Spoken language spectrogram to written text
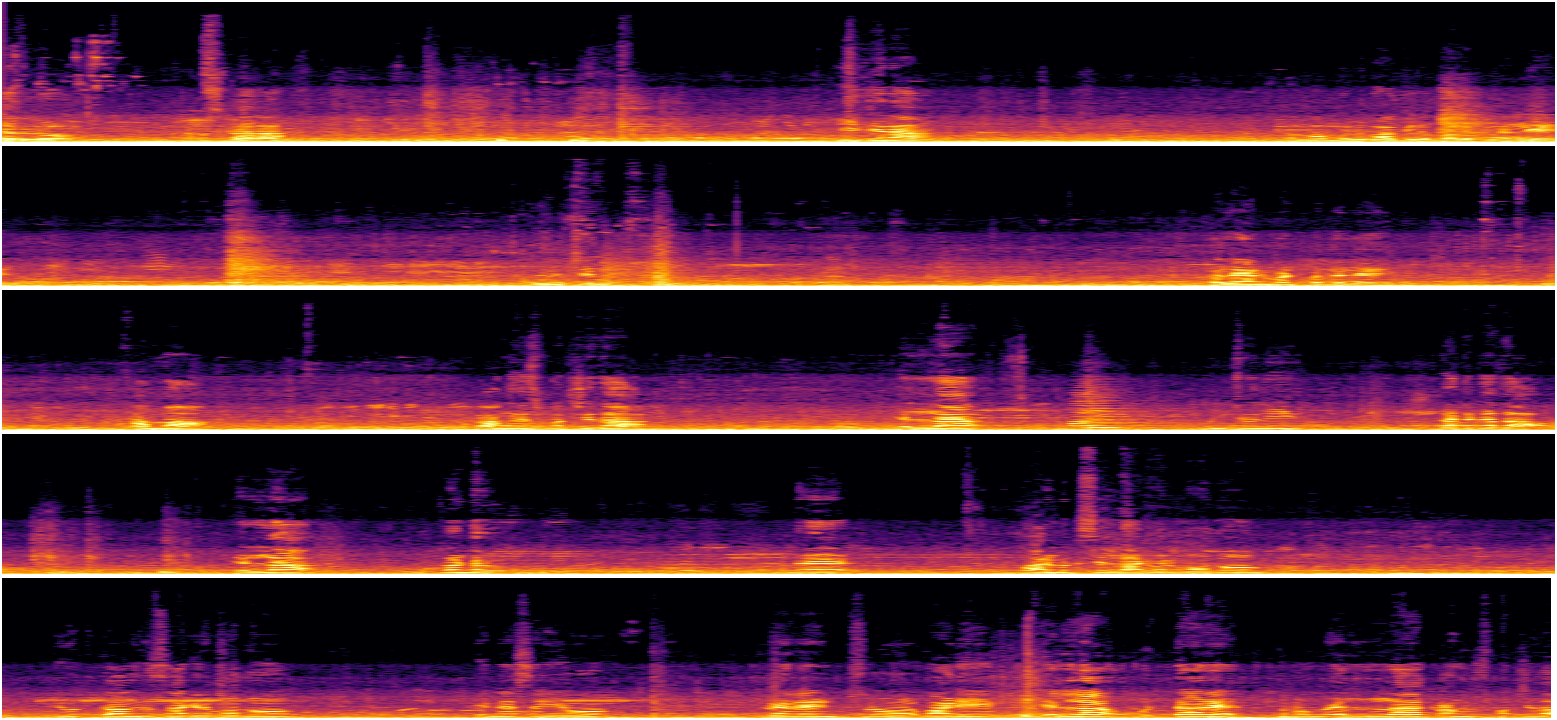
ಎಲ್ಲರಿಗೂ ನಮಸ್ಕಾರ. ಈ ದಿನ ನಮ್ಮ ಮುಲ್ಬಾಗ್ಲು ತಾಲೂಕಿನಲ್ಲಿ ಹುಲ್ಚಿನ್ ಕಲ್ಯಾಣ ಮಂಟಪದಲ್ಲಿ ನಮ್ಮ ಕಾಂಗ್ರೆಸ್ ಪಕ್ಷದ ಎಲ್ಲ ಮುಂಚೂಣಿ ಘಟಕದ ಎಲ್ಲ ಮುಖಂಡರು, ಅಂದರೆ ಕಾರ್ಮಿಕ ಆಗಿರ್ಬೋದು ಯೂತ್ ಕಾಂಗ್ರೆಸ್ ಆಗಿರ್ಬೋದು, N S I U parents body, ಎಲ್ಲ ಒಟ್ಟಾರೆ ನಮ್ಮ ಎಲ್ಲ ಕಾಂಗ್ರೆಸ್ ಪಕ್ಷದ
